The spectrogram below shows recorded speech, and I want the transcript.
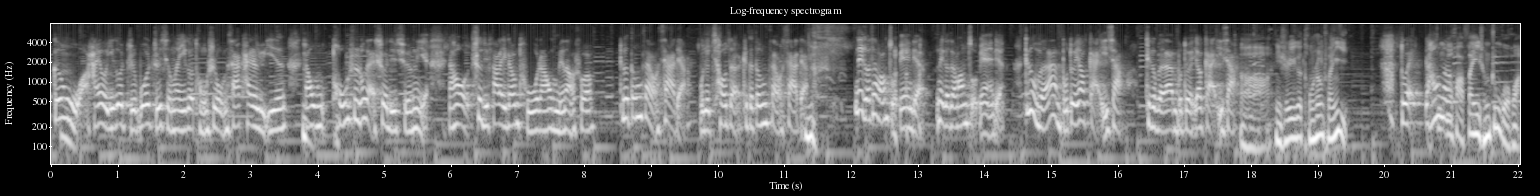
跟我还有一个直播执行的一个同事，我们仨开着语音，然后我们同时都在设计群里，然后设计发了一张图，然后我们领导说这个灯再往下点儿，我就敲字儿，这个灯再往下点儿，那个再往左边一点，那个再往左边一点，这个文案不对，要改一下。这个文案不对，要改一下。啊，你是一个同声传译，对，然后呢中国，话翻译成中国话，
